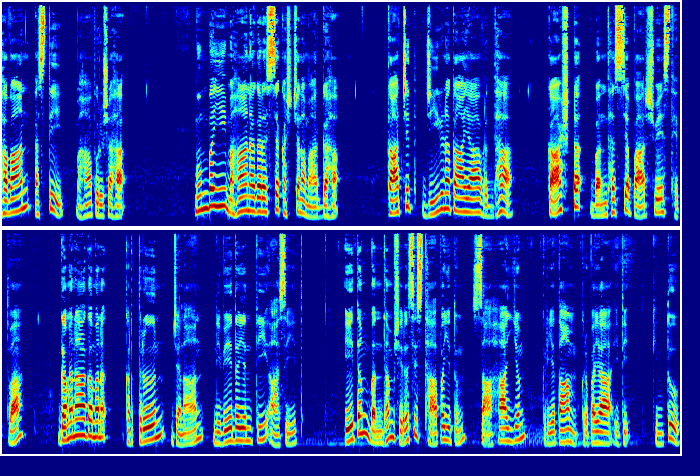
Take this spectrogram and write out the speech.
भवान् अस्ति महापुरुषः। मुम्बयी महानगरस्य कश्चन मार्गः। काचित् जीर्णकाया वृद्धा काष्ठबन्धस्य पार्श्वे स्थित्वा गमनागमनकर्तॄन् जनान् निवेदयन्ती आसीत्। एतं बन्धं शिरसि स्थापयितुं साहाय्यं क्रियताम् कृपया इति। किन्तु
